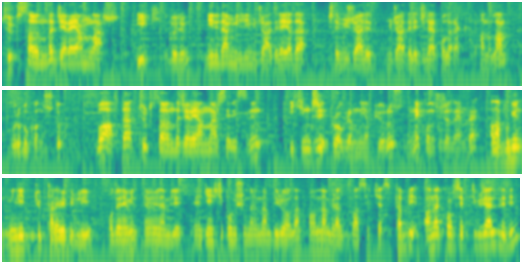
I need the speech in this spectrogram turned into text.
Türk sağında cereyanlar. İlk bölüm yeniden milli mücadele ya da işte mücadele, mücadeleciler olarak anılan grubu konuştuk. Bu hafta Türk sağında cereyanlar serisinin ikinci programını yapıyoruz. Ne konuşacağız Emre? Valla bugün Milli Türk Talebe Birliği o dönemin en önemli e, gençlik oluşumlarından biri olan ondan biraz bahsedeceğiz. Tabii ana konsepti güzel dedin.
